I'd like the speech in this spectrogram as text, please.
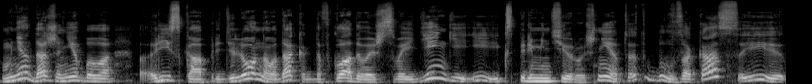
у меня даже не было риска определенного, да, когда вкладываешь свои деньги и экспериментируешь. Нет, это был заказ, и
